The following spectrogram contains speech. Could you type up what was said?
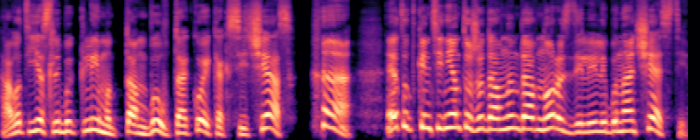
А вот если бы климат там был такой, как сейчас, ха, этот континент уже давным-давно разделили бы на части.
